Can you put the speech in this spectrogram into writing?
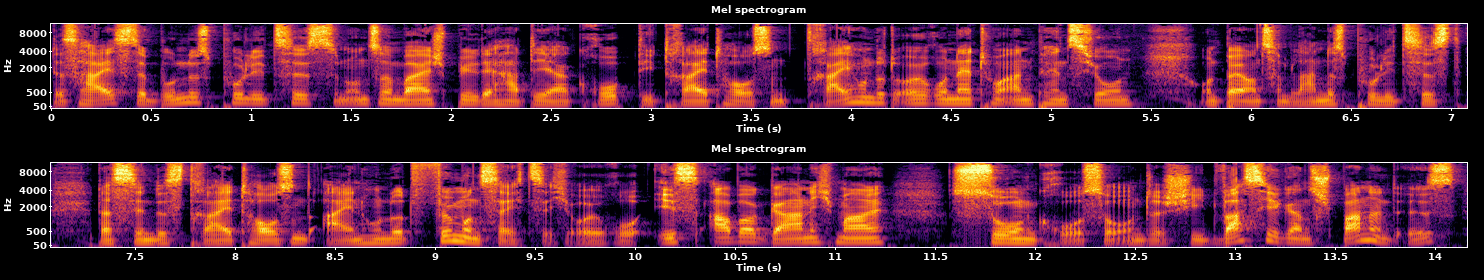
Das heißt, der Bundespolizist in unserem Beispiel, der hatte ja grob die 3300 Euro netto an Pension und bei unserem Landespolizist, das sind es 3165 Euro. Ist aber gar nicht mal so ein großer Unterschied. Was hier ganz spannend ist,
